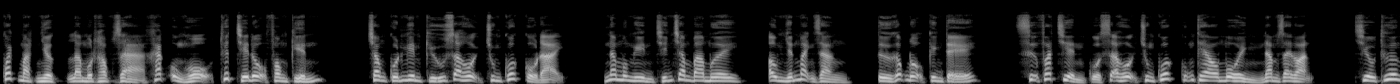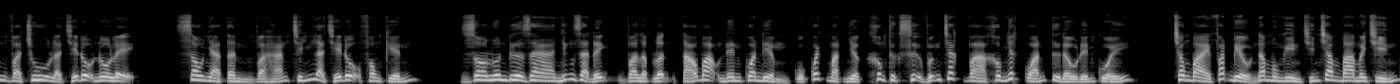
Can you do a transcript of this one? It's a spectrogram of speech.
Quách Mạt Nhược là một học giả khác ủng hộ thuyết chế độ phong kiến. Trong cuốn nghiên cứu xã hội Trung Quốc cổ đại, năm 1930, ông nhấn mạnh rằng, từ góc độ kinh tế, sự phát triển của xã hội Trung Quốc cũng theo mô hình năm giai đoạn. Triều Thương và Chu là chế độ nô lệ, sau nhà Tần và Hán chính là chế độ phong kiến. Do luôn đưa ra những giả định và lập luận táo bạo nên quan điểm của Quách Mạt Nhược không thực sự vững chắc và không nhất quán từ đầu đến cuối. Trong bài phát biểu năm 1939,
